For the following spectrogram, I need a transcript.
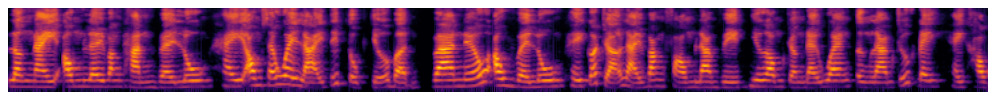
lần này ông Lê Văn Thành về luôn hay ông sẽ quay lại tiếp tục chữa bệnh? Và nếu ông về luôn thì có trở lại văn phòng làm việc như ông Trần Đại Quang từng làm trước đây hay không?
